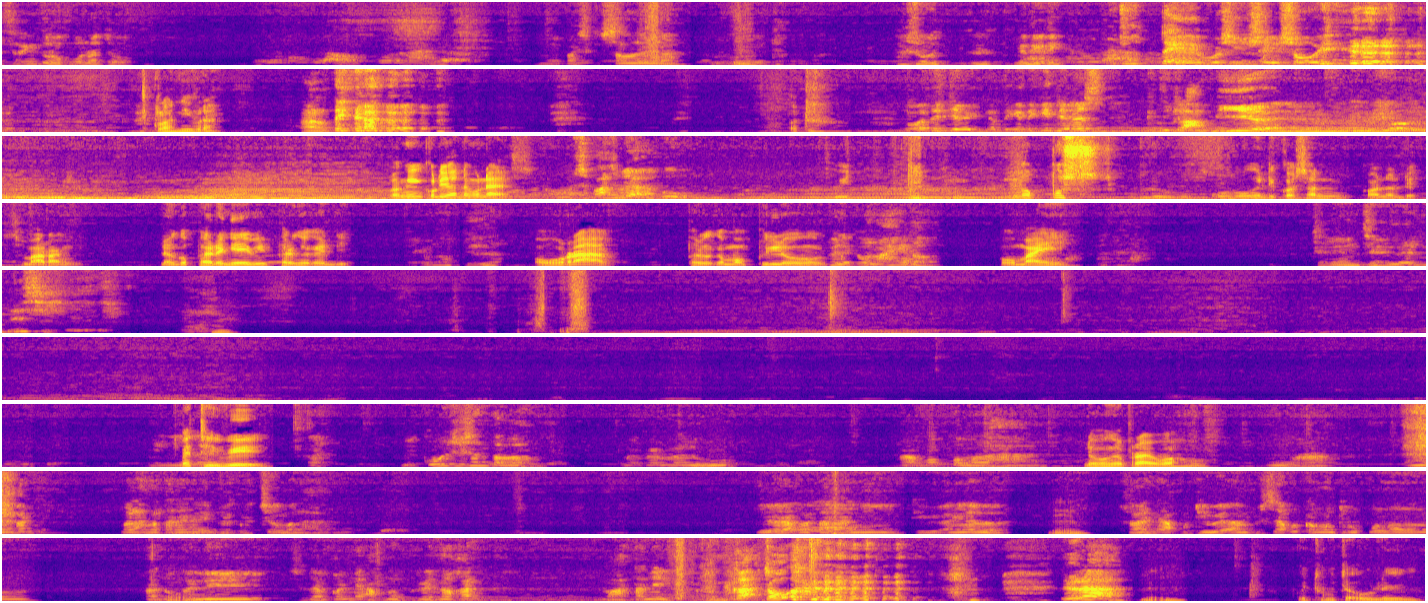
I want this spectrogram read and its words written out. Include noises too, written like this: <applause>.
sering turu kono cok ya, pas kesel ya Maksud, ngene cote wis iso Klon ora. Arti ya. Aduh, Berarti dia ngerti-ngerti dia gede klambi ya. Wengi kuliah nang UNES. Sekelas ya aku. widi ngepus. Lu ngomongnya di kosan kono deh Semarang. Lah gue barengnya ini? Barengnya kayak ora baru ke mobil lo. Balik ke omai omai. Jalan-jalan deh dewe. Hah? Iku sisan to. Mek melu. Ora apa-apa malahan. Ngomongnya prawah. Murah. Emang kan malah ngetarani berkerja malahan. Ya ora ngetarani dhewe aja lho. Heeh. Soalnya aku dhewe ambis aku kangen turu kono. Kan bali sedangkan nek aku mau berental kan matane enggak, Cok. <laughs> ya ora. Kudu cak uli.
